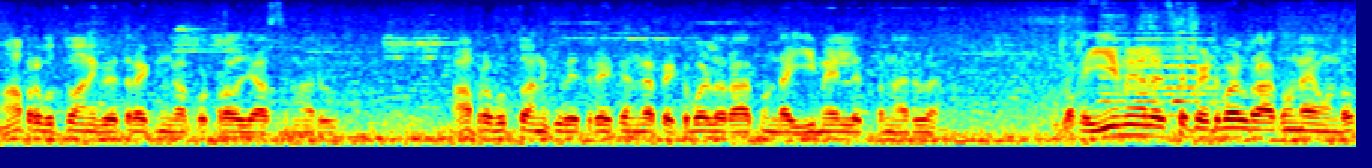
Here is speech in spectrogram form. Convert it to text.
మా ప్రభుత్వానికి వ్యతిరేకంగా కుట్రలు చేస్తున్నారు. మా ప్రభుత్వానికి వ్యతిరేకంగా పెట్టుబడులు రాకుండా ఈమెయిల్ ఇస్తున్నారు అని. ఒక ఈమెయిల్ ఇస్తే పెట్టుబడులు రాకుండా ఉండవు.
